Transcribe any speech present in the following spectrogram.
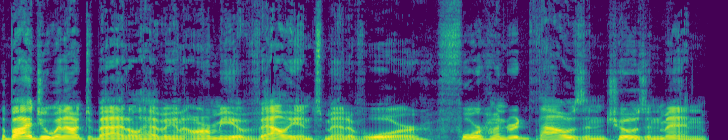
Abijah went out to battle, having an army of valiant men of war, four hundred thousand chosen men.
